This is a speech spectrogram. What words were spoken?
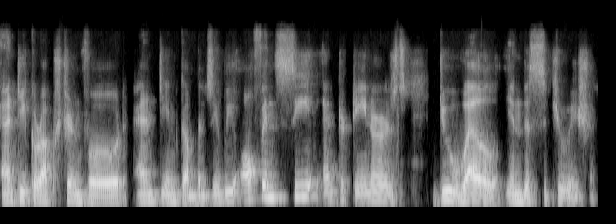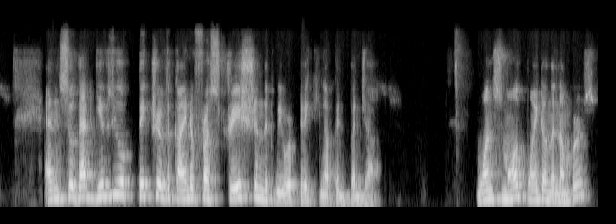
anti-corruption vote, anti-incumbency. We often see entertainers do well in this situation. And so that gives you a picture of the kind of frustration that we were picking up in Punjab. One small point on the numbers.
